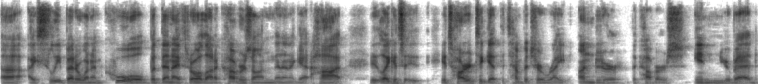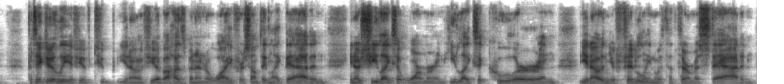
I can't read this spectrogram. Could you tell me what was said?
uh, I sleep better when I'm cool, but then I throw a lot of covers on and then I get hot. It, like it's it, it's hard to get the temperature right under the covers in your bed, particularly if you have two, you know, if you have a husband and a wife or something like that, and you know she likes it warmer and he likes it cooler, and you know, and you're fiddling with the thermostat, and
